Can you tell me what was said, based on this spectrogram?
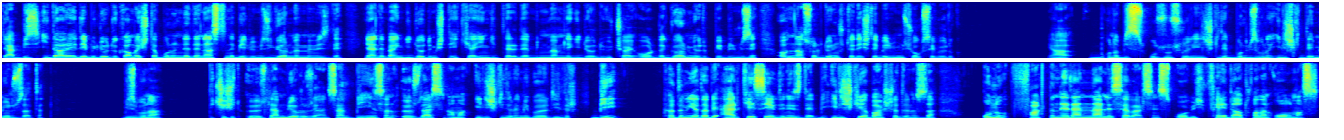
ya biz idare edebiliyorduk ama işte bunun nedeni aslında birbirimizi görmememizdi. Yani ben gidiyordum işte iki ay İngiltere'de bilmem ne gidiyordu üç ay orada görmüyorduk birbirimizi. Ondan sonra dönüşte de işte birbirimizi çok seviyorduk. Ya buna biz uzun süreli ilişki dem- bunu biz buna ilişki demiyoruz zaten. Biz buna bir çeşit özlem diyoruz yani. Sen bir insanı özlersin ama ilişki dinamiği böyle değildir. Bir kadını ya da bir erkeği sevdiğinizde, bir ilişkiye başladığınızda onu farklı nedenlerle seversiniz. O bir fade out falan olmaz.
